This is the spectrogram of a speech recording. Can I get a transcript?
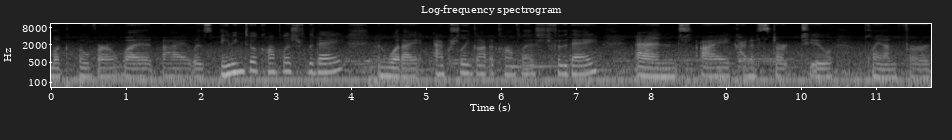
look over what I was aiming to accomplish for the day and what I actually got accomplished for the day. And I kind of start to plan for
